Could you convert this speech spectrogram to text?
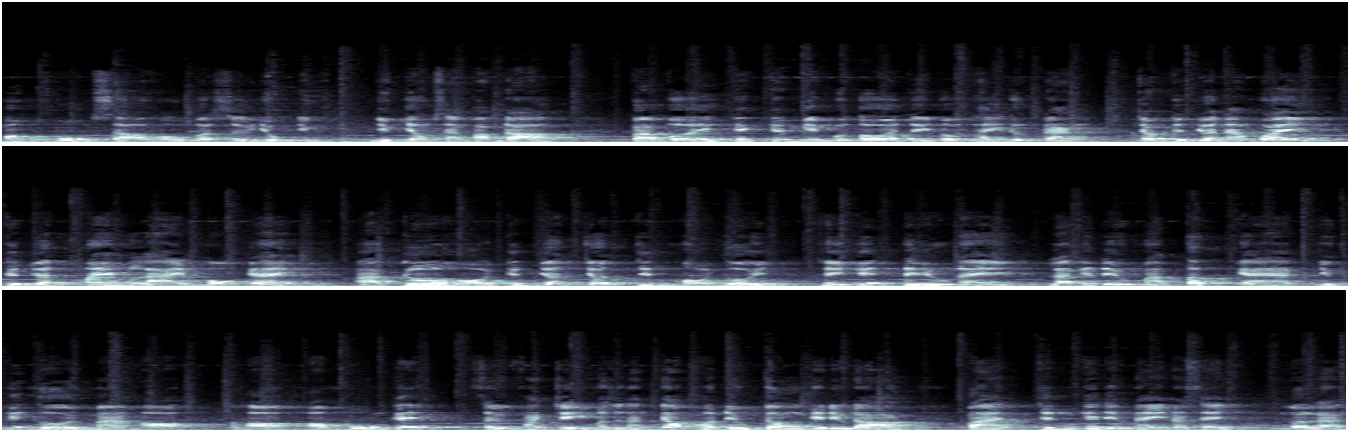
mong muốn sở hữu và sử dụng những những dòng sản phẩm đó. Và với cái kinh nghiệm của tôi thì tôi thấy được rằng trong kinh doanh Amway kinh doanh mang lại một cái à, cơ hội kinh doanh cho chính mỗi người thì cái điều này là cái điều mà tất cả những cái người mà họ họ họ muốn cái sự phát triển và sự thành công họ đều cần cái điều đó và chính cái điều này nó sẽ gọi là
